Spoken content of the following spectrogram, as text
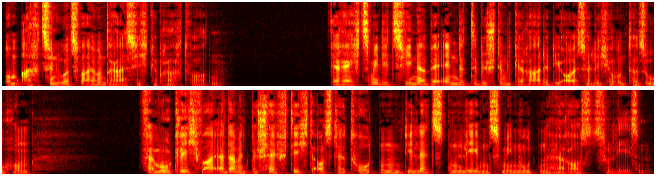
um 18.32 Uhr gebracht worden. Der Rechtsmediziner beendete bestimmt gerade die äußerliche Untersuchung. Vermutlich war er damit beschäftigt, aus der Toten die letzten Lebensminuten herauszulesen.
